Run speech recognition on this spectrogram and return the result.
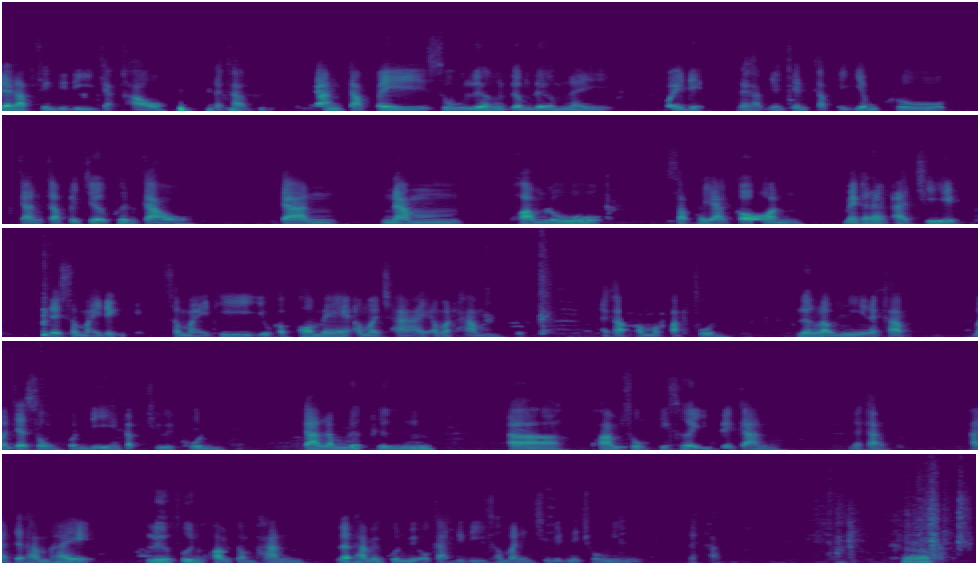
ได้รับสิ่งดีๆ จากเขานะครับ การกลับไปสู่เรื่องเดิมๆในวัยเด็กนะครับ อย่างเช่นกลับไปเยี่ยมครู การกลับไปเจอเพื่อนเก่า การนำความรู้ทรัพยากร แม้กระทั่งอาชีพในสมัยเด็กๆ สมัยที่อยู่กับพ่อแม่เอามาใช้เอามาทำนะครับ เอามาปัดฝุ่น เรื่องเหล่านี้นะครับ มันจะส่งผลดีให้กับชีวิตคุณ การลำลึกถึงอ่า ความสุขที่เคยอยู่ด้วยกันนะครับ อาจจะทำให้รื้อฟื้นความสัมพันธ์ และทำให้คุณมีโอกาสดีๆเข้ามาในชีวิตในช่วงนี้นะครับ ครับ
